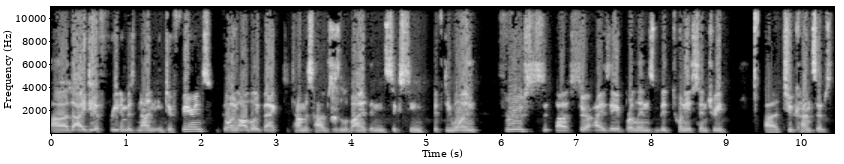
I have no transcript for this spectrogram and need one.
uh, the idea of freedom is non interference, going all the way back to Thomas Hobbes' Leviathan in 1651 through uh, Sir Isaiah Berlin's mid 20th century, uh, two concepts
